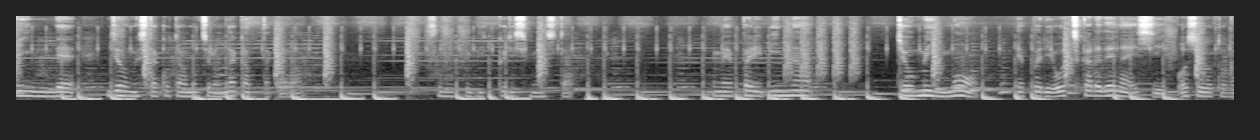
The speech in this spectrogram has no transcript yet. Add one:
便で乗務したことはもちろんなかったからすごくびっくりしました。でもやっぱりみんな乗務員もやっぱりお家から出ないしお仕事が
